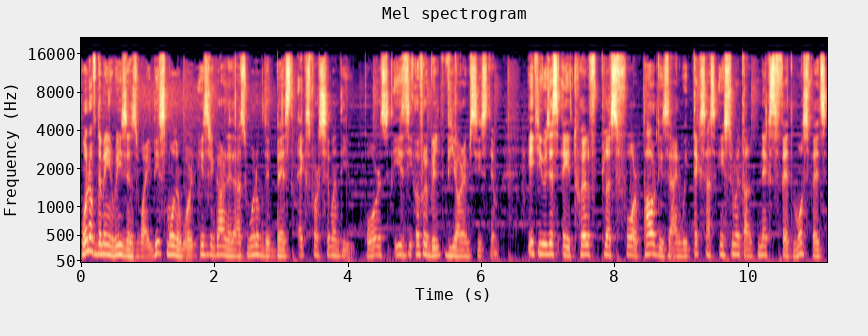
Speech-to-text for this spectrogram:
One of the main reasons why this motherboard is regarded as one of the best X470 boards is the overbuilt VRM system. It uses a 12 plus 4 power design with Texas Instrumental NexFET MOSFETs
